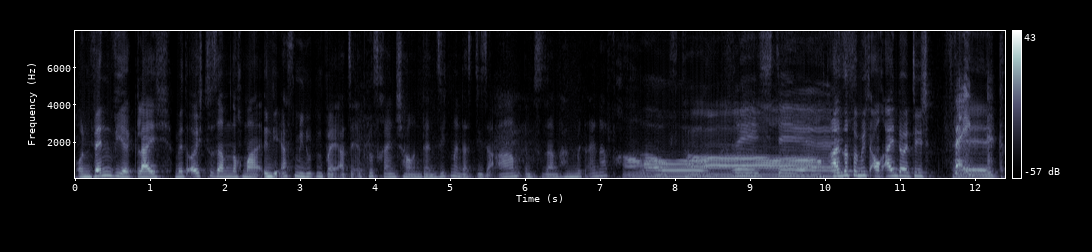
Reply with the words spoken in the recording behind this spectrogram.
Und wenn wir gleich mit euch zusammen nochmal in die ersten Minuten bei RTL Plus reinschauen, dann sieht man, dass dieser Arm im Zusammenhang mit einer Frau auftaucht. richtig. Also für mich auch eindeutig Fake.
